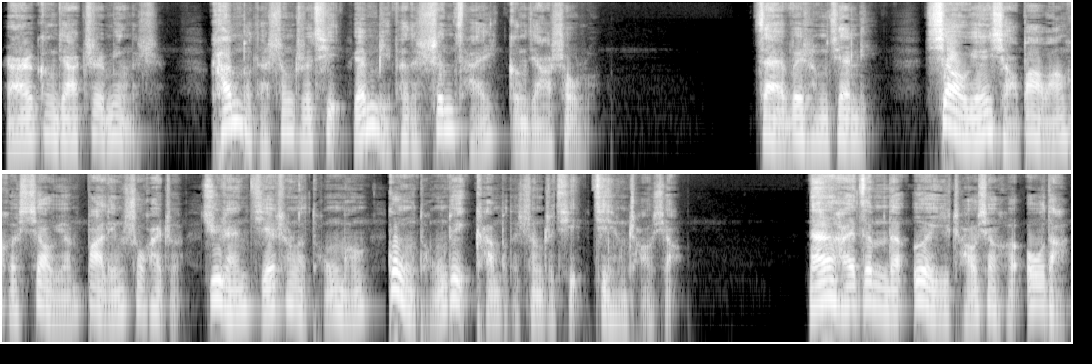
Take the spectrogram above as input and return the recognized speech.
然而，更加致命的是，坎普的生殖器远比他的身材更加瘦弱。在卫生间里，校园小霸王和校园霸凌受害者居然结成了同盟，共同对坎普的生殖器进行嘲笑。男孩子们的恶意嘲笑和殴打，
